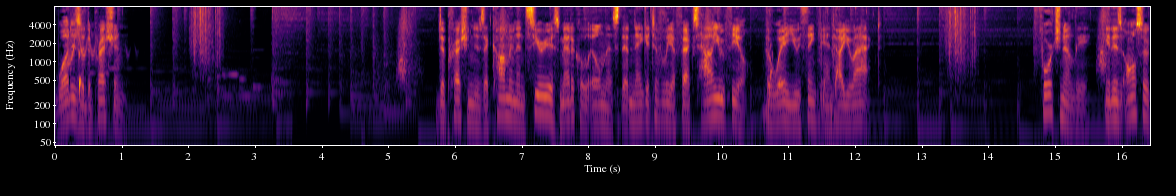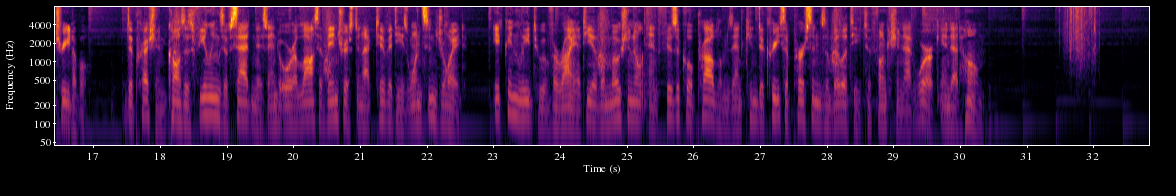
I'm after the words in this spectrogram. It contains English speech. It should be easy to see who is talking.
Speaker 1: What is a depression? Depression is a common and serious medical illness that negatively affects how you feel, the way you think and how you act. Fortunately, it is also treatable. Depression causes feelings of sadness and or a loss of interest in activities once enjoyed. It can lead to a variety of emotional and physical problems and can decrease a person's ability to function at work and at home.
